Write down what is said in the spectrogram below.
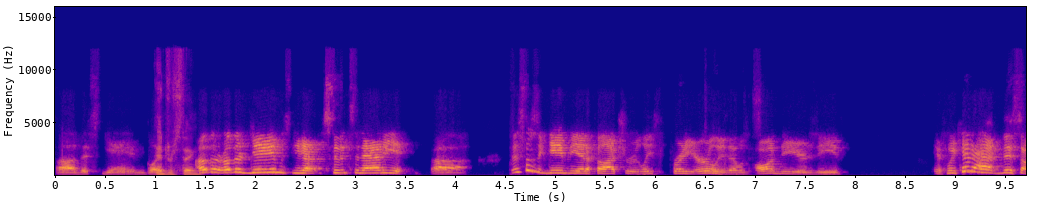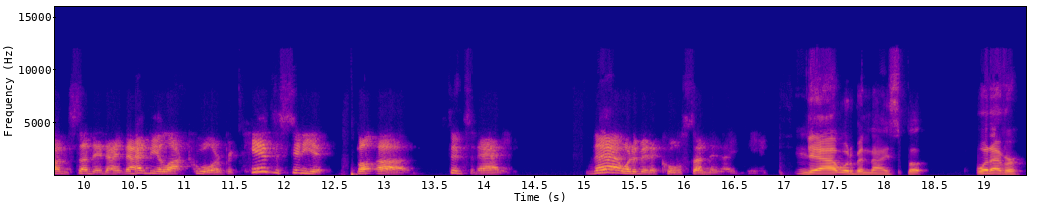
uh, this game. But Interesting. Other other games, you got Cincinnati. Uh, this was a game the NFL actually released pretty early that was on New Year's Eve. If we could have had this on Sunday night, that'd be a lot cooler. But Kansas City at uh, Cincinnati, that would have been a cool Sunday night game. Yeah, it would have been nice, but whatever.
